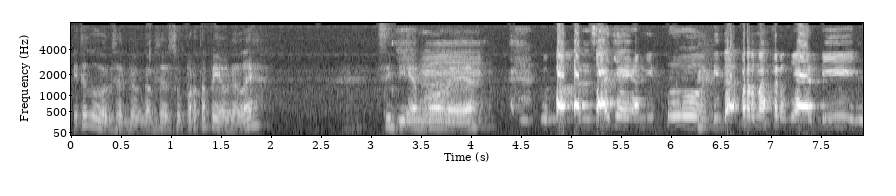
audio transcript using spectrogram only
itu gue nggak bisa bilang- nggak bisa super tapi ya udahlah ya CBM role ya Lupakan saja yang itu, tidak pernah terjadi.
